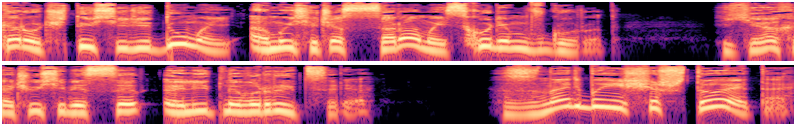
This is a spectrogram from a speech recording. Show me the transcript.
«Короче, ты сиди думай, а мы сейчас с Сарамой сходим в город. Я хочу себе сет элитного рыцаря. Знать бы еще, что это.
